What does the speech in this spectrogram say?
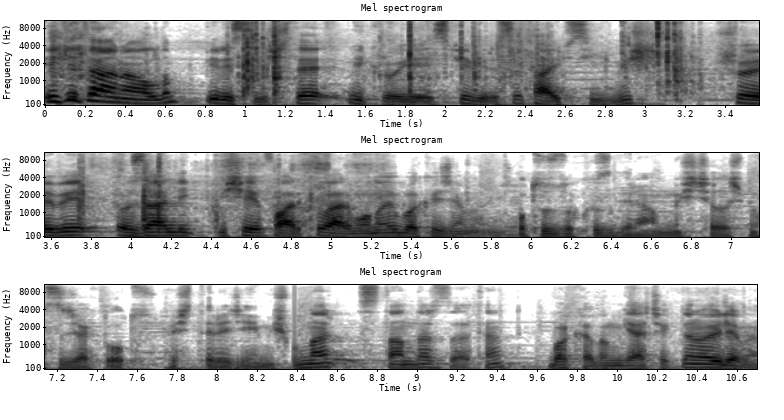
İki tane aldım. Birisi işte micro USB, birisi Type-C'ymiş. Şöyle bir özellik bir şey farkı var mı ona bir bakacağım önce. 39 grammış, çalışma sıcaklığı 35 dereceymiş. Bunlar standart zaten. Bakalım gerçekten öyle mi?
